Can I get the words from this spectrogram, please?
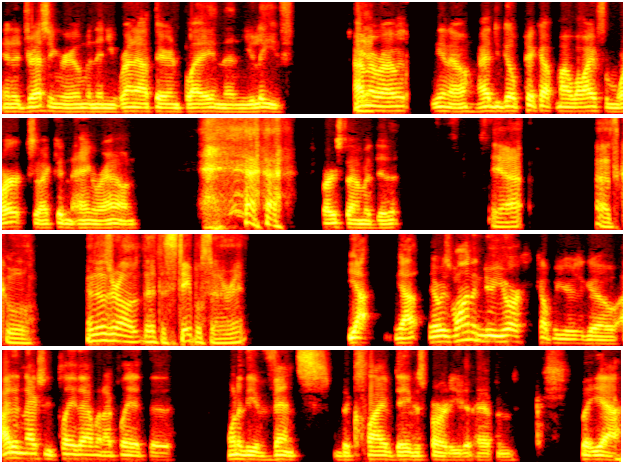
in a dressing room and then you run out there and play and then you leave. I remember I was you know, I had to go pick up my wife from work so I couldn't hang around first time I did it. yeah. That's cool. And those are all at the Staples Center, right? Yeah, yeah. There was one in New York a couple years ago. I didn't actually play that when I played at the one of the events, the Clive Davis party that happened. But yeah,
